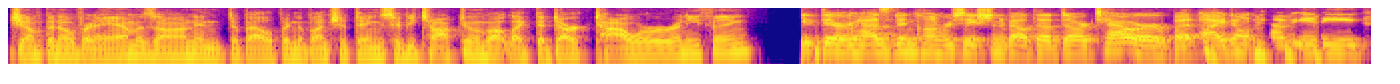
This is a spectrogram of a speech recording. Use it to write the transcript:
jumping over to Amazon and developing a bunch of things. Have you talked to him about like the Dark Tower or anything? There has been conversation about the Dark Tower, but I don't have any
